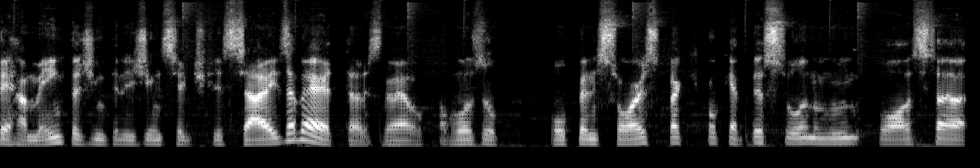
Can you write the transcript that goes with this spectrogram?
ferramentas de inteligência artificiais abertas, né? o famoso open source, para que qualquer pessoa no mundo possa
